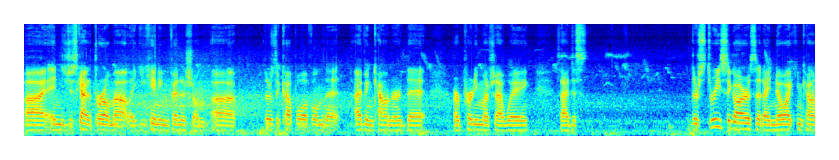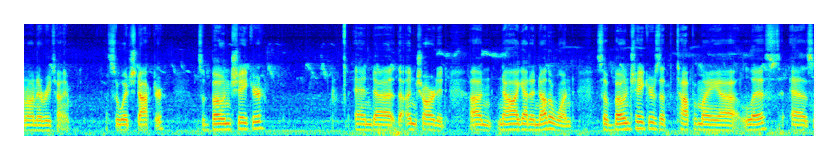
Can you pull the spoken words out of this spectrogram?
uh, and you just got to throw them out. Like you can't even finish them there's a couple of them that I've encountered that are pretty much that way. So I just, there's three cigars that I know I can count on every time. It's a Witch Doctor, it's a Bone Shaker, and uh, the Uncharted. Uh, now I got another one. So Bone Shaker's at the top of my uh, list as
